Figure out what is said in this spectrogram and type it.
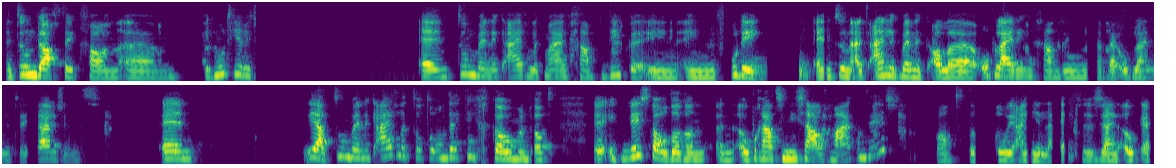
En toen dacht ik van, ehm, ik moet hier iets en toen ben ik eigenlijk mij gaan verdiepen in, in voeding. En toen uiteindelijk ben ik alle opleidingen gaan doen eh, bij opleidingen 2000. En ja, toen ben ik eigenlijk tot de ontdekking gekomen dat eh, ik wist al dat een, een operatie niet zaligmakend is. Want dat voel je aan je lijf. Er zijn ook echt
